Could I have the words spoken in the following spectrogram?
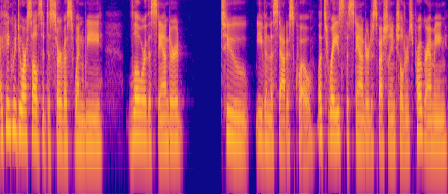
I think we do ourselves a disservice when we lower the standard to even the status quo. Let's raise the standard, especially in children's programming,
